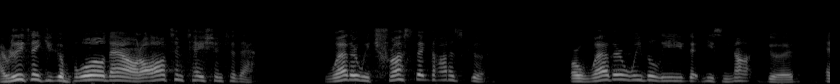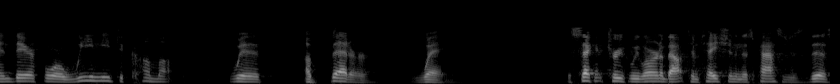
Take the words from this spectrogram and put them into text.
I really think you could boil down all temptation to that. Whether we trust that God is good or whether we believe that He's not good and therefore we need to come up with a better way. The second truth we learn about temptation in this passage is this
